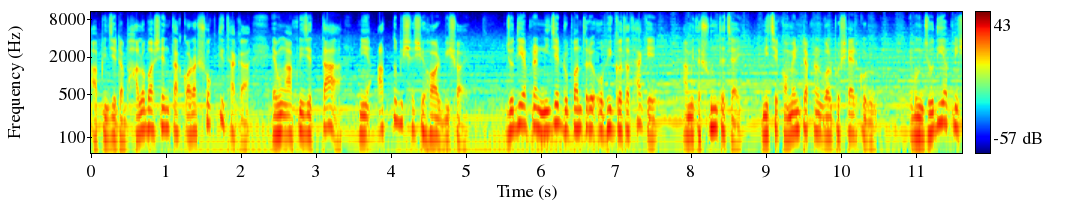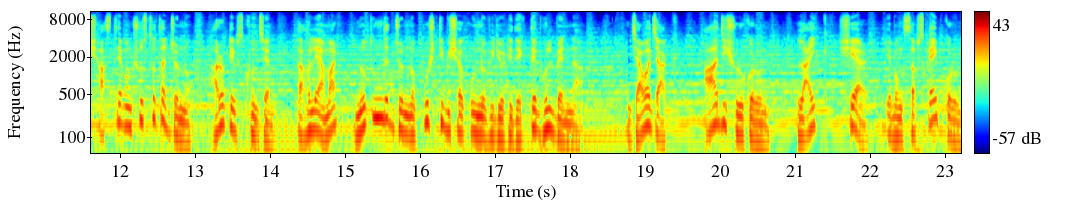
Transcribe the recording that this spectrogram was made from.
আপনি যেটা ভালোবাসেন তা করা শক্তি থাকা এবং আপনি যে তা নিয়ে আত্মবিশ্বাসী হওয়ার বিষয়। যদি আপনার নিজের রূপান্তরে অভিজ্ঞতা থাকে, আমি তা শুনতে চাই। নিচে কমেন্টে আপনার গল্প শেয়ার করুন। এবং যদি আপনি স্বাস্থ্য এবং সুস্থতার জন্য আরও টিপস খুঁজছেন, তাহলে আমার নতুনদের জন্য পুষ্টি বিষয়ক অন্য ভিডিওটি দেখতে ভুলবেন না। যাওয়া যাক, আজই শুরু করুন। লাইক, শেয়ার এবং সাবস্ক্রাইব করুন,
